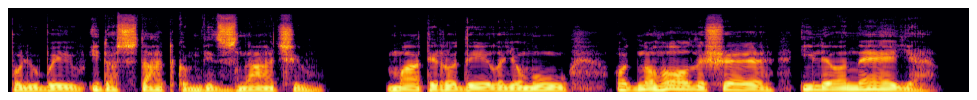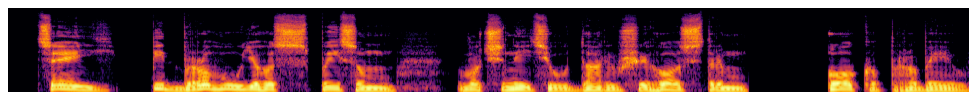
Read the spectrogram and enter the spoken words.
полюбив і достатком відзначив. Мати родила йому одного лише Ілеонея, цей під брову його списом, в очницю ударивши гострим, око пробив.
